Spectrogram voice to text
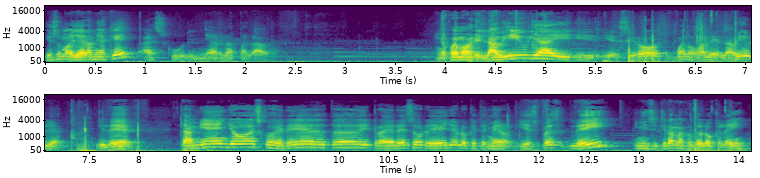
y eso me va a a mí a qué? A escudriñar la palabra. No podemos abrir la Biblia y, decir, oh, bueno, vale, la Biblia y leer. También yo escogeré y traeré sobre ellos lo que temieron. Y después leí y ni siquiera me acordé de lo que leí.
